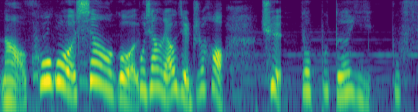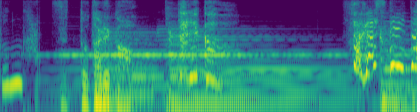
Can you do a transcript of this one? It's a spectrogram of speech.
闹，哭过笑过，互相了解之后，却又不得已不分开。ずっと誰かを誰かを 探していた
